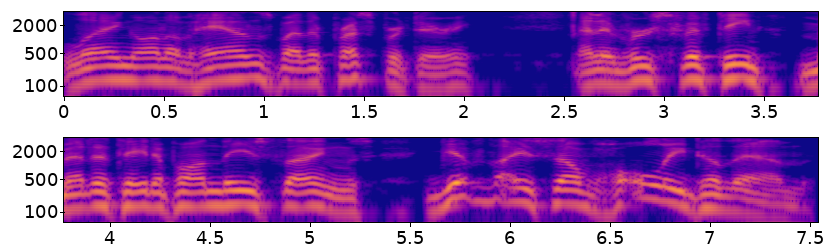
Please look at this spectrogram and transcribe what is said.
laying on of hands by the presbytery. And in verse 15, meditate upon these things, give thyself wholly to them,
